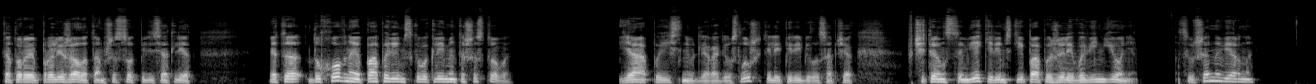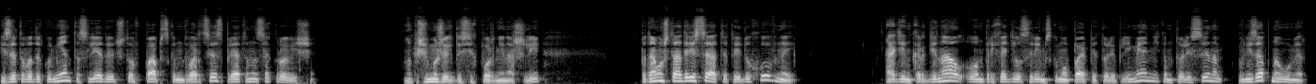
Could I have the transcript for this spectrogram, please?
которая пролежала там 650 лет. Это духовная папы римского Климента VI. Я поясню для радиослушателей, перебила Собчак. В XIV веке римские папы жили в Авиньоне. Совершенно верно. Из этого документа следует, что в папском дворце спрятаны сокровища. Но почему же их до сих пор не нашли? Потому что адресат этой духовной, один кардинал, он приходился римскому папе то ли племянником, то ли сыном, внезапно умер.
